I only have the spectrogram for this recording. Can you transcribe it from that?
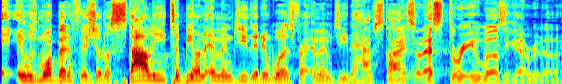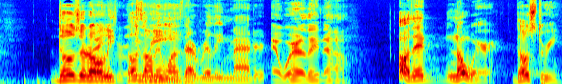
it it was more beneficial to Stalley to be on MMG than it was for MMG to have Stalley. All right, so that's three. Who else he got rid of? those are the only Those those only ones that really mattered. And where are they now? Oh, they're nowhere. Those three.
